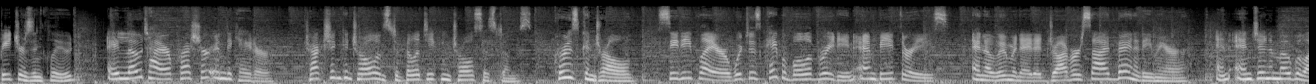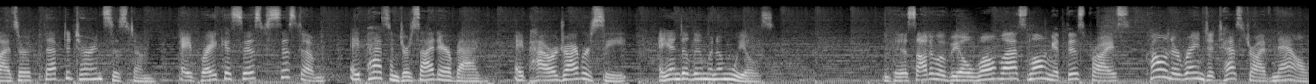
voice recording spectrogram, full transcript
Features include a low tire pressure indicator, traction control and stability control systems, cruise control, CD player which is capable of reading MP3s, an illuminated driver's side vanity mirror, an engine immobilizer theft deterrent system, a brake assist system, a passenger side airbag, a power driver's seat, and aluminum wheels. This automobile won't last long at this price. Call and arrange a test drive now.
